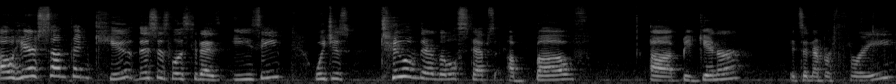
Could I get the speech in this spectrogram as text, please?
Oh, here's something cute. This is listed as easy, which is two of their little steps above uh, beginner. It's a number three.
